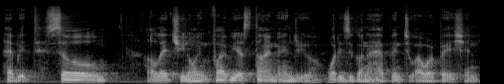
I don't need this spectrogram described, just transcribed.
habit. So I'll let you know in five years' time, Andrew, what is going to happen to our patient.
